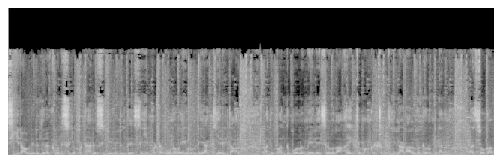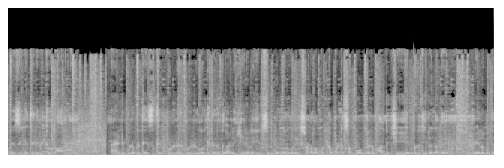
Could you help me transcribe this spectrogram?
சீராவிலிருந்து இறக்குமதி செய்யப்பட்ட அரிசியிலிருந்து செய்யப்பட்ட உணவை உருண்டையாக்கி எறிந்தால் அது பந்து போல மேலே செல்வதாக ஐக்கிய மக்கள் சக்தியின் நாடாளுமன்ற உறுப்பினர் அசோகா பேசிங்க தெரிவித்துள்ளார். ஆண்டிமுள்ள பிரதேசத்தில் உள்ள வீடு ஒன்றிலிருந்து அழுகிய நிலையில் சிறுவன் ஒருவரின் சடலம் மீட்கப்பட்ட சம்பவம் பெரும் அதிர்ச்சியை ஏற்படுத்தியிருந்தது. மேலும் இந்த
